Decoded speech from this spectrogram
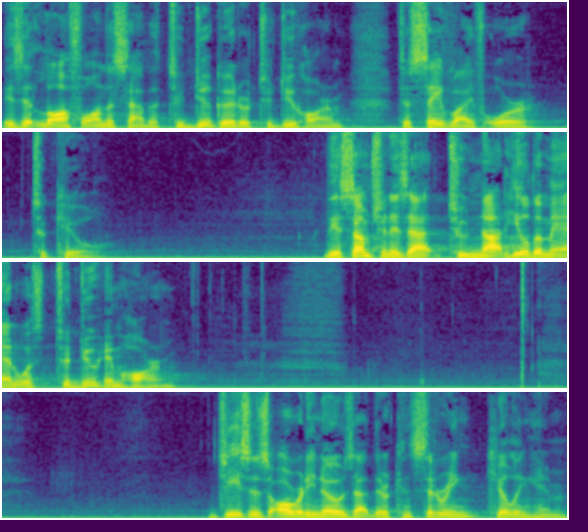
Is it lawful on the Sabbath to do good or to do harm, to save life or to kill? The assumption is that to not heal the man was to do him harm. Jesus already knows that they're considering killing him.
